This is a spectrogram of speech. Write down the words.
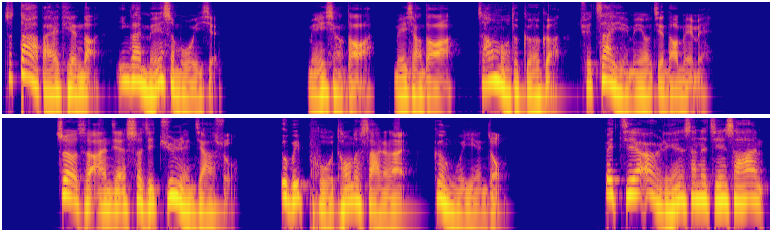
这大白天的，应该没什么危险。没想到啊，没想到啊，张某的哥哥却再也没有见到妹妹。这次案件涉及军人家属，又比普通的杀人案更为严重，被接二连三的奸杀案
